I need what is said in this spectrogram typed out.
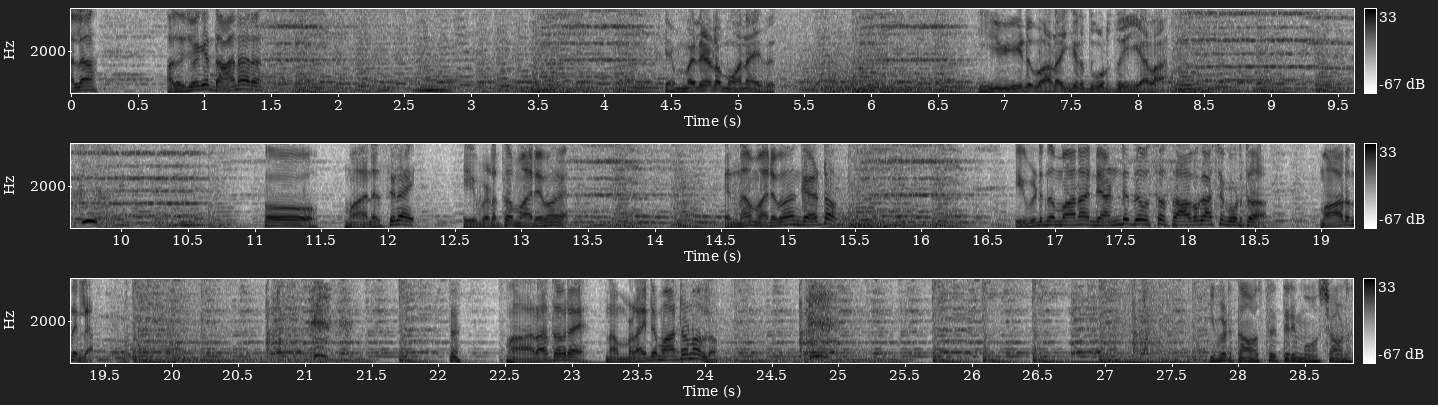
അല്ല അത് ചോദിക്കാൻ താനാരാ? എം എൽ എയുടെ മോനാ ഇത്. ഈ വീട് വാടകയ്ക്ക് എടുത്ത് കൊടുത്തത് ഇയാളാ. ഓ മനസ്സിലായി. ഇവിടത്തെ മരുമകൻ. എന്നാ മരുമകൻ കേട്ടോ. ഇവിടുന്ന് മാറാൻ രണ്ട് ദിവസത്തെ സാവകാശം കൊടുത്തതാ മാറുന്നില്ല. മാറാത്തവരെ നമ്മളായിട്ട് മാറ്റണമല്ലോ. ഇവിടുത്തെ അവസ്ഥ ഇത്തിരി മോശമാണ്.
